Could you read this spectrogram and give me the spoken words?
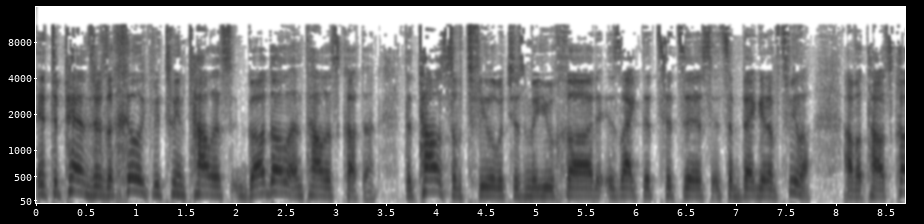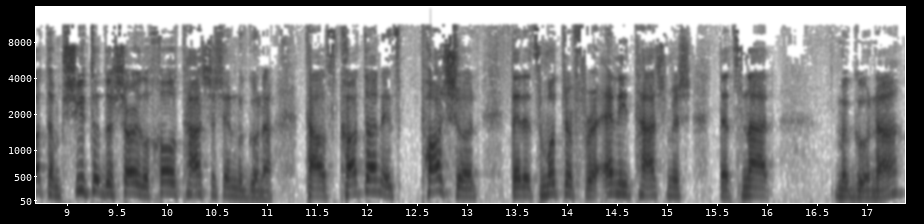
It depends. There's a chilik between talis gadol and talis katan. The talis of tefillah, which is meyuchad, is like the tzitzis. It's a beggar of tefillah. Aval talis katan pshita deshari l'chol tashish and maguna. Talis katan, it's pashud that it's mutter for any tashmish that's not maguna.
